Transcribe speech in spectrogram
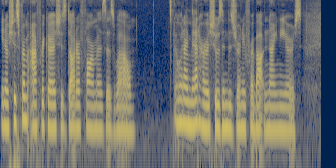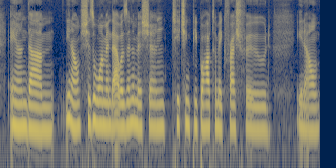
you know, she's from Africa. She's daughter of farmers as well. And when I met her, she was in this journey for about nine years. And, um, you know, she's a woman that was in a mission teaching people how to make fresh food, you know,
